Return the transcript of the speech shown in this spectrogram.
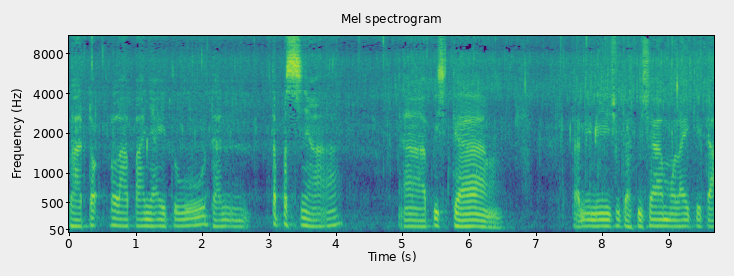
batok kelapanya itu dan tepesnya. Nah, api sedang dan ini sudah bisa mulai kita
